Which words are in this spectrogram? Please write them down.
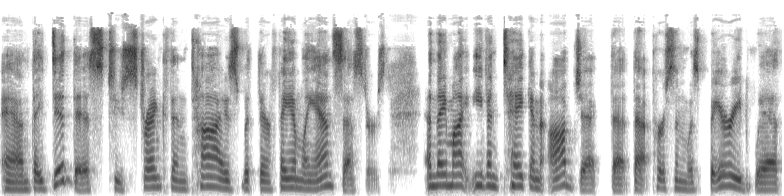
And they did this to strengthen ties with their family ancestors. And they might even take an object that that person was buried with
